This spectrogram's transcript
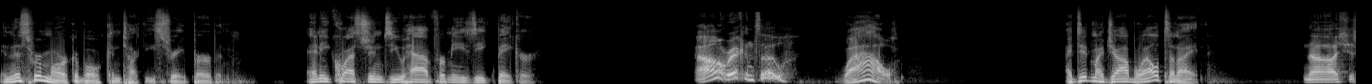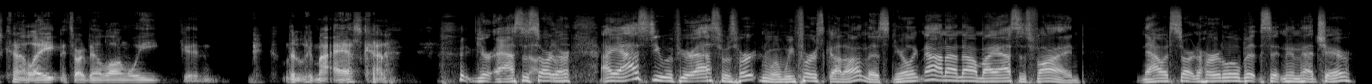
in this remarkable Kentucky straight bourbon. Any questions you have for me, Zeke Baker? I don't reckon so. Wow. I did my job well tonight. No, it's just kind of late. It's already been a long week, and literally my ass kind of your ass is starting to hurt. I asked you if your ass was hurting when we first got on this, and you're like, no, no, no, my ass is fine. Now it's starting to hurt a little bit sitting in that chair.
